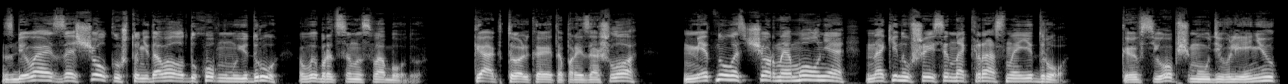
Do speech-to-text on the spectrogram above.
сбивая защелку, что не давало духовному ядру выбраться на свободу. Как только это произошло, метнулась черная молния, накинувшаяся на красное ядро. Ко всеобщему удивлению,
